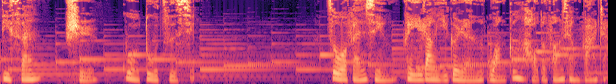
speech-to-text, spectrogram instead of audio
第三是过度自省，自我反省可以让一个人往更好的方向发展，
